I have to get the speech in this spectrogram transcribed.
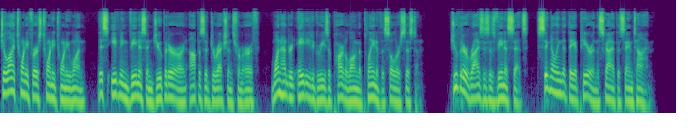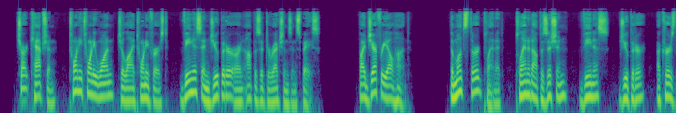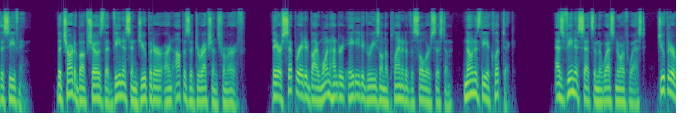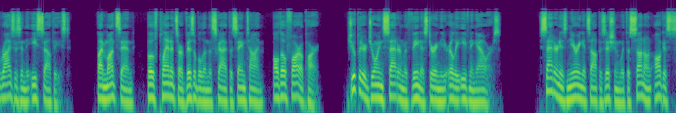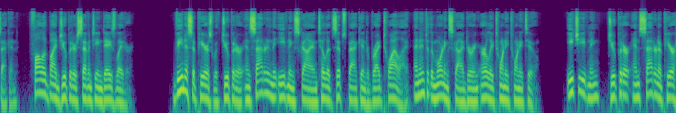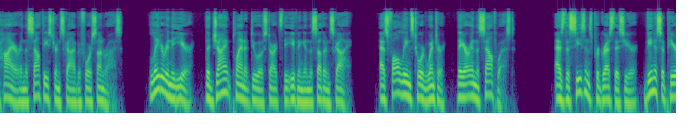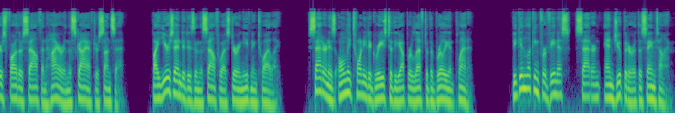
July 21, 2021. This evening, Venus and Jupiter are in opposite directions from Earth, 180 degrees apart along the plane of the solar system. Jupiter rises as Venus sets, signaling that they appear in the sky at the same time. Chart caption 2021, July 21st, Venus and Jupiter are in opposite directions in space. By Jeffrey L. Hunt. The month's third planet, planet opposition, Venus, Jupiter, occurs this evening. The chart above shows that Venus and Jupiter are in opposite directions from Earth. They are separated by 180 degrees on the planet of the solar system, known as the ecliptic. As Venus sets in the west northwest, Jupiter rises in the east southeast. By month's end, both planets are visible in the sky at the same time, although far apart. Jupiter joins Saturn with Venus during the early evening hours. Saturn is nearing its opposition with the Sun on August 2, followed by Jupiter 17 days later. Venus appears with Jupiter and Saturn in the evening sky until it zips back into bright twilight and into the morning sky during early 2022. Each evening, Jupiter and Saturn appear higher in the southeastern sky before sunrise. Later in the year, the giant planet duo starts the evening in the southern sky. As fall leans toward winter, they are in the southwest. As the seasons progress this year, Venus appears farther south and higher in the sky after sunset. By year's end, it is in the southwest during evening twilight. Saturn is only 20 degrees to the upper left of the brilliant planet. Begin looking for Venus, Saturn, and Jupiter at the same time.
